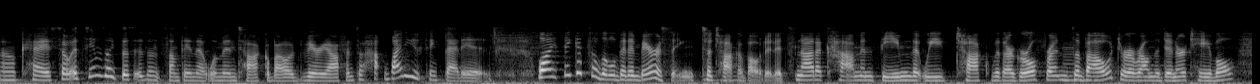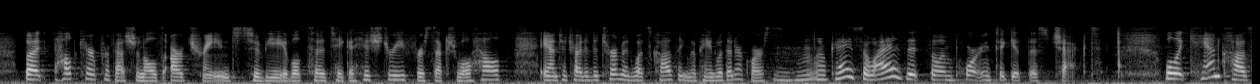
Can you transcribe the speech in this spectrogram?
Okay, so it seems like this isn't something that women talk about very often. So how, why do you think that is? Well, I think it's a little bit embarrassing to talk mm -hmm. about it. It's not a common theme that we talk with our girlfriends mm -hmm. about or around the dinner table. But healthcare professionals are trained to be able to take a history for sexual health and to try to determine what's causing the pain with intercourse. Mm -hmm. Okay, so why is it so important to get this checked? Well, it can cause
